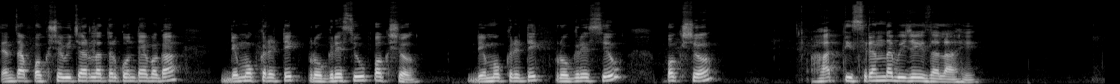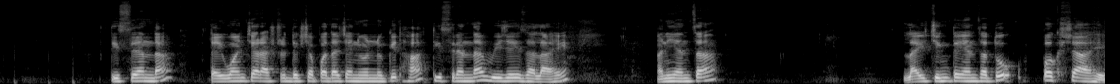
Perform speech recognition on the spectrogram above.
त्यांचा पक्ष विचारला तर कोणता आहे बघा? डेमोक्रेटिक प्रोग्रेसिव्ह पक्ष. डेमोक्रेटिक प्रोग्रेसिव्ह पक्ष हा तिसऱ्यांदा विजयी झाला आहे. तिसऱ्यांदा तैवानच्या राष्ट्राध्यक्षपदाच्या निवडणुकीत हा तिसऱ्यांदा विजयी झाला आहे. आणि यांचा लाई चिंगते यांचा तो पक्ष आहे.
